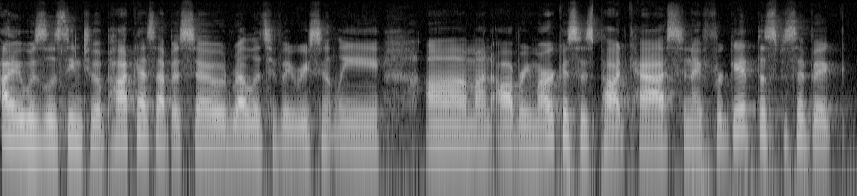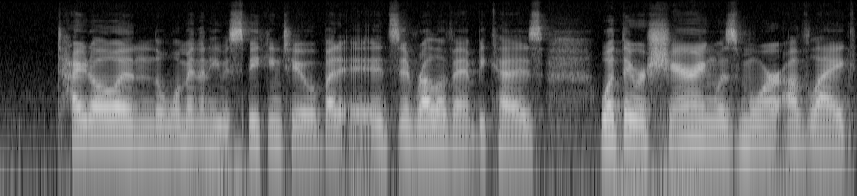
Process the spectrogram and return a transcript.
I was listening to a podcast episode relatively recently um, on Aubrey Marcus's podcast, and I forget the specific title and the woman that he was speaking to, but it's irrelevant because what they were sharing was more of like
